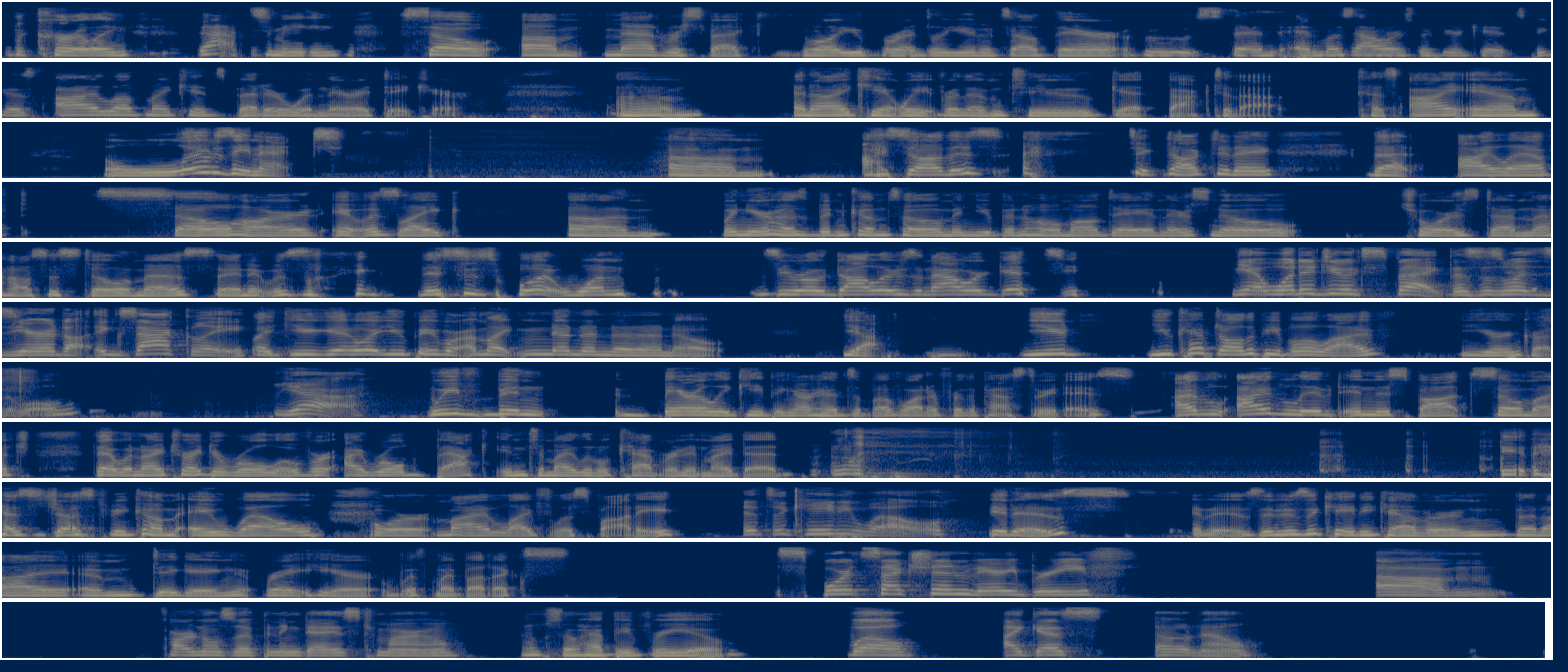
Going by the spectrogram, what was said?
the curling. That's me. So, um, mad respect to all you parental units out there who spend endless hours with your kids because I love my kids better when they're at daycare. Um, and I can't wait for them to get back to that because I am losing it. Um, I saw this TikTok today that I laughed so hard. It was like, um, when your husband comes home and you've been home all day and there's no chores done, the house is still a mess. And it was like, this is what one zero dollars an hour gets you. Yeah, what did you expect? This is what zero exactly. Like you get what you pay for. I'm like, no, no, no, no, no. Yeah. You you kept all the people alive. You're incredible. Yeah. We've been barely keeping our heads above water for the past three days. I've I've lived in this spot so much that when I tried to roll over, I rolled back into my little cavern in my bed. it has just become a well for my lifeless body. It's a Katie well. It is. It is. It is a Katie cavern that I am digging right here with my buttocks. Sports section, very brief. Um Cardinals opening day is tomorrow. I'm so happy for you. Well, I guess oh no.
